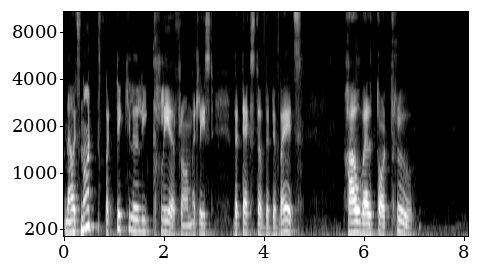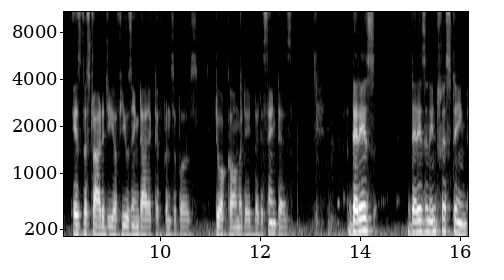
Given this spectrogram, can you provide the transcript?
Now, it's not particularly clear from at least the text of the debates how well thought through is the strategy of using directive principles to accommodate the dissenters. There is, there is an interesting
